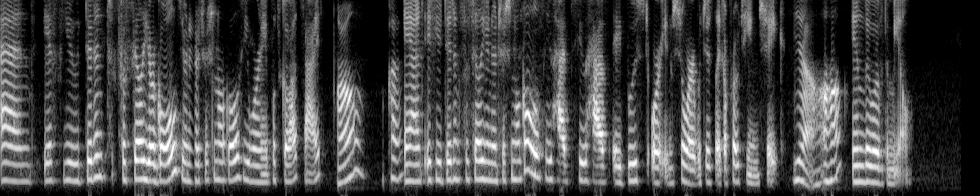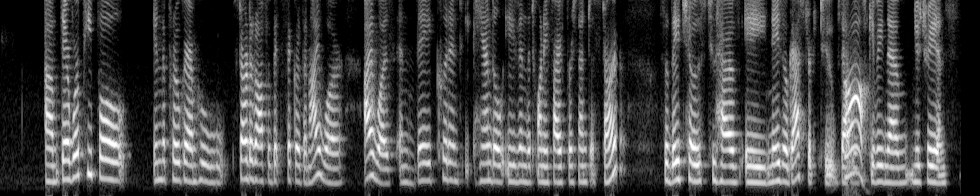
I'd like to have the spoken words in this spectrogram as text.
And if you didn't fulfill your goals, your nutritional goals, you weren't able to go outside. Oh, okay. And if you didn't fulfill your nutritional goals, you had to have a boost or ensure, which is like a protein shake Yeah. Uh huh. in lieu of the meal. Um, there were people in the program who started off a bit sicker than I were, I was, and they couldn't handle even the 25% to start. So they chose to have a nasogastric tube that was Ah. giving them nutrients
